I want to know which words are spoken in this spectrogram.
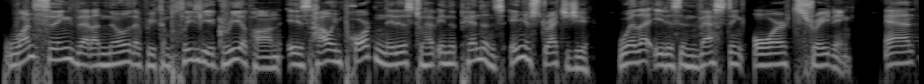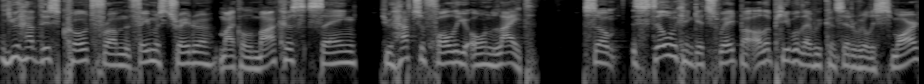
one thing that I know that we completely agree upon is how important it is to have independence in your strategy, whether it is investing or trading. And you have this quote from the famous trader Michael Marcus saying, you have to follow your own light. So still we can get swayed by other people that we consider really smart,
